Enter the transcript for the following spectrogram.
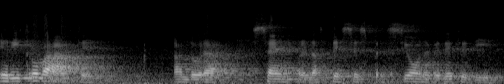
e ritrovate allora sempre la stessa espressione, vedete, di,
